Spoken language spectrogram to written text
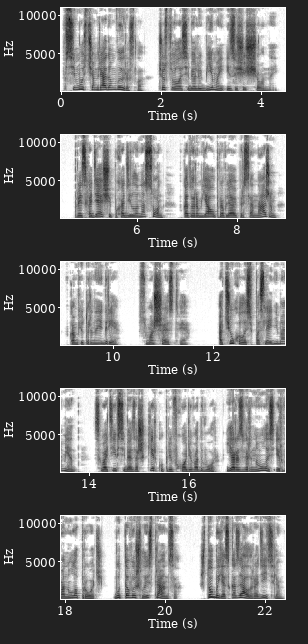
всему, с чем рядом выросла, чувствовала себя любимой и защищенной. Происходящее походило на сон, в котором я управляю персонажем в компьютерной игре. Сумасшествие. Очухалась в последний момент, схватив себя за шкирку при входе во двор. Я развернулась и рванула прочь, будто вышла из транса. Что бы я сказала родителям?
